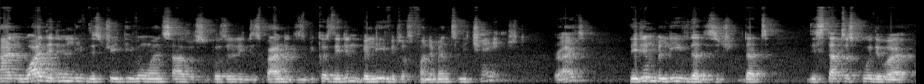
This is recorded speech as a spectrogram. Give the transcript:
And why they didn't leave the street even when SARS was supposedly disbanded is because they didn't believe it was fundamentally changed, right? They didn't believe that the, that the status quo they were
